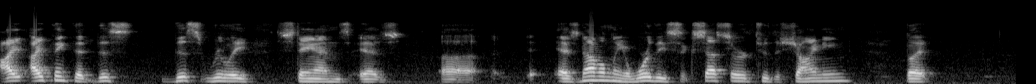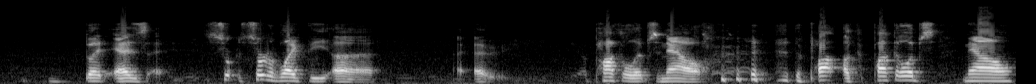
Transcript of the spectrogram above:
I I think that this this really stands as uh, as not only a worthy successor to The Shining, but but as so, sort of like the uh, uh, Apocalypse Now, the po- Apocalypse Now,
